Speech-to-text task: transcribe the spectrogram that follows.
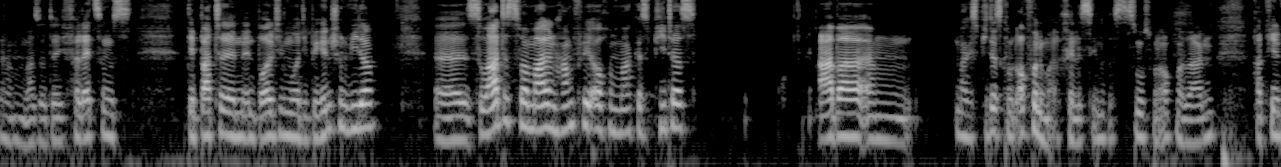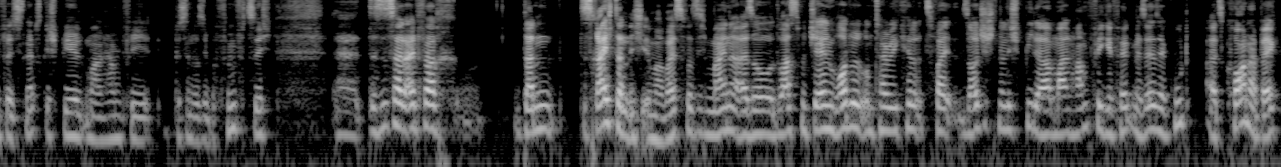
Ähm, also die Verletzungs- Debatte in, in Baltimore, die beginnt schon wieder. Äh, so hat es zwar mal in Humphrey auch und Marcus Peters, aber ähm, Marcus Peters kommt auch von einem Achillessehnenriss, das muss man auch mal sagen. Hat 44 Snaps gespielt, mal Humphrey ein bisschen was über 50. Äh, das ist halt einfach, dann, das reicht dann nicht immer, weißt du, was ich meine? Also, du hast mit Jalen Waddle und Terry Kill zwei solche schnelle Spieler. Mal Humphrey gefällt mir sehr, sehr gut als Cornerback,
